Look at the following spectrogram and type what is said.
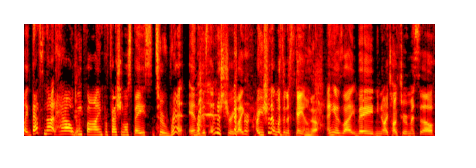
Like, that's not how Yeah. we find professional space to rent in this industry. Like, are you sure that wasn't a scam? No. And he was like, babe, you know, I talked to her myself.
